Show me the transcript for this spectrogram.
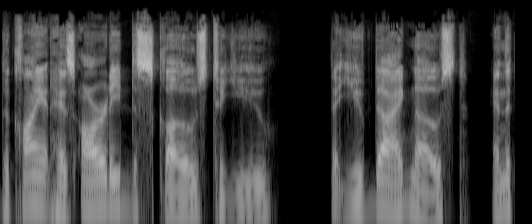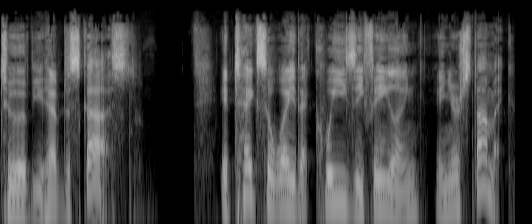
the client has already disclosed to you that you've diagnosed and the two of you have discussed. It takes away that queasy feeling in your stomach.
